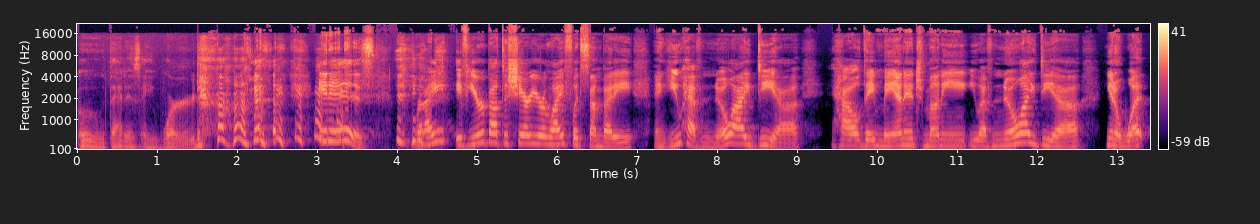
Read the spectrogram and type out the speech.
Oh, that is a word. it is, right? If you're about to share your life with somebody and you have no idea how they manage money, you have no idea, you know, what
